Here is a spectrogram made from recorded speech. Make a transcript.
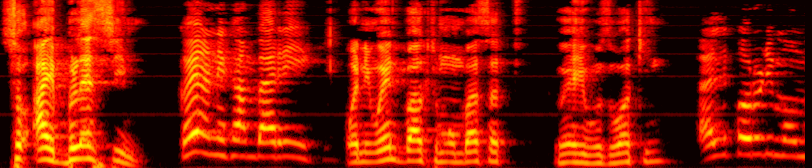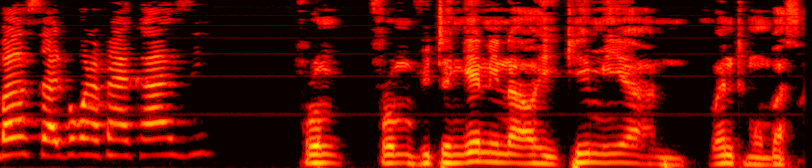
So I blessed him. kwa hiyo nikambariki When he went back to Mombasa, where he was working, aliporudi mombasa alipokuwa anafanya kazi from, from Vitengeni now, he came here and went to Mombasa.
